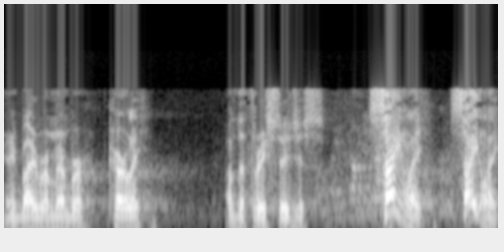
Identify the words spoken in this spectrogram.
Anybody remember Curly of the Three Stooges? Satanly. Satanly.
